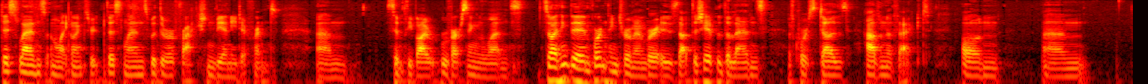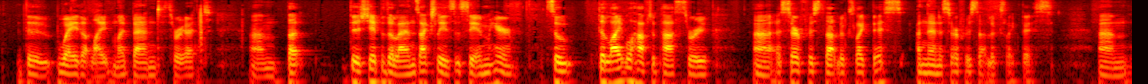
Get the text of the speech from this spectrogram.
this lens and light going through this lens, would the refraction be any different um, simply by reversing the lens? So I think the important thing to remember is that the shape of the lens, of course, does have an effect on um, the way that light might bend through it. Um, but the shape of the lens actually is the same here. So the light will have to pass through uh, a surface that looks like this and then a surface that looks like this. Um,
